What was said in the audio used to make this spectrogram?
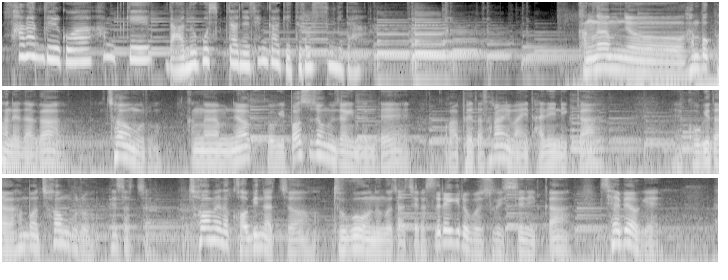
사람들과 함께 나누고 싶다는 생각이 들었습니다. 강남역 한복판에다가 처음으로 강남역 거기 버스 정류장 있는데 그 앞에다 사람이 많이 다니니까 예, 거기다가 한번 처음으로 했었죠. 처음에는 겁이 났죠. 두고 오는 것 자체가 쓰레기로 볼 수 있으니까 새벽에.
